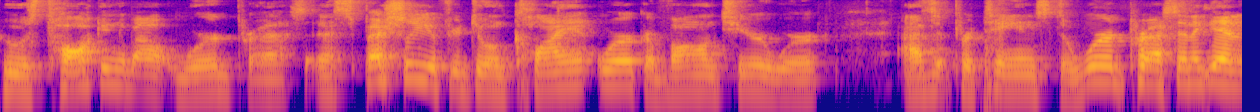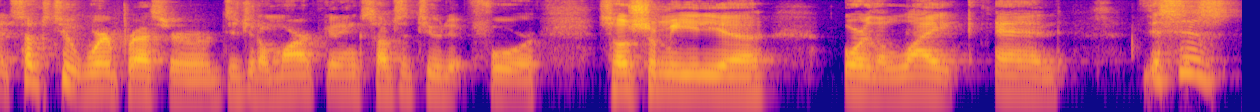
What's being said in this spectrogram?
who is talking about WordPress, and especially if you're doing client work or volunteer work as it pertains to WordPress. And again, substitute WordPress or digital marketing, substitute it for social media or the like. And this is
